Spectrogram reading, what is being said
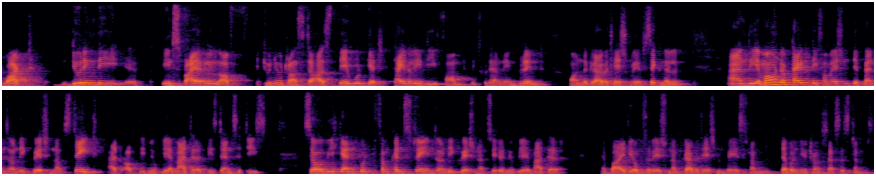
what during the uh, inspiral of two neutron stars, they would get tidally deformed, which would have an imprint on the gravitational wave signal. And the amount of tidal deformation depends on the equation of state at, of the nuclear matter at these densities. So we can put some constraints on the equation of state of nuclear matter by the observation of gravitational waves from double neutron star systems.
